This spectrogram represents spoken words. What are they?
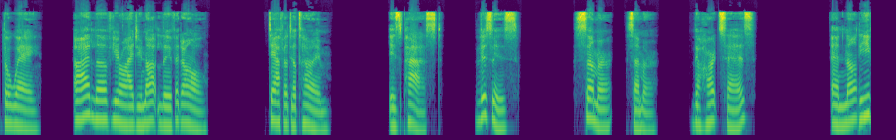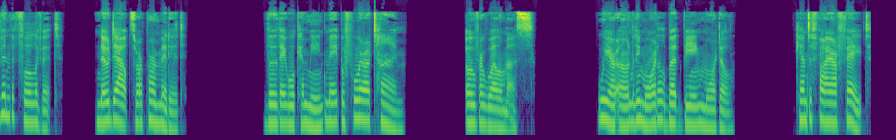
the way. I love your I do not live at all. Daffodil time is past. This is summer, summer. The heart says. And not even the full of it. No doubts are permitted. Though they will come in May before our time. Overwhelm us. We are only mortal but being mortal. Can defy our fate.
